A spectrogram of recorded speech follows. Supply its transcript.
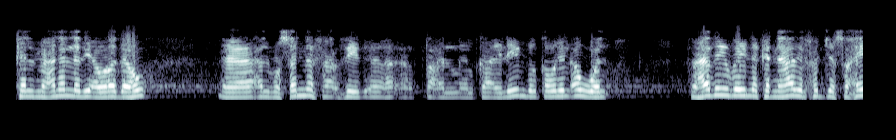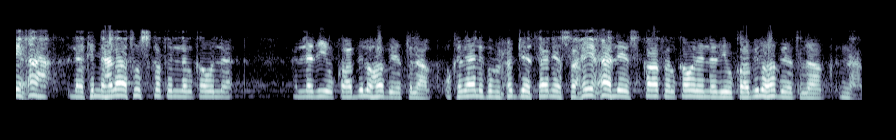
كالمعنى الذي أورده آه، المصنف في آه، القائلين بالقول الأول. فهذا يبين لك أن هذه الحجة صحيحة لكنها لا تسقط إلا القول الذي يقابلها بإطلاق. وكذلك الحجة الثانية صحيحة لإسقاط القول الذي يقابلها بإطلاق. نعم.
